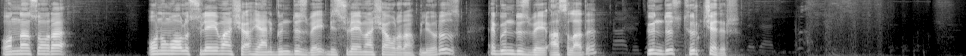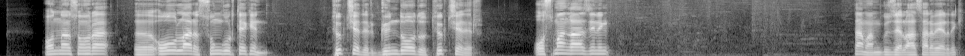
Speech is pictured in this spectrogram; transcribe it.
Ondan sonra onun oğlu Süleyman Şah yani Gündüz Bey biz Süleyman Şah olarak biliyoruz. E, Gündüz Bey asıl adı. Gündüz Türkçedir. Ondan sonra e, oğulları Sungur Tekin Türkçedir. Gündoğdu Türkçedir. Osman Gazi'nin Tamam güzel hasar verdik.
